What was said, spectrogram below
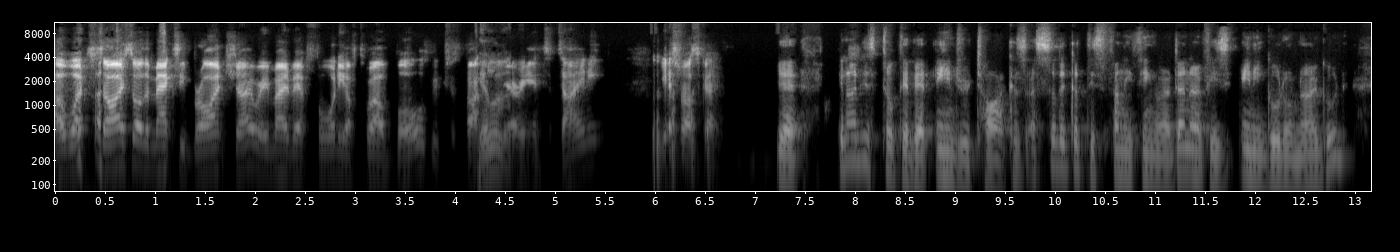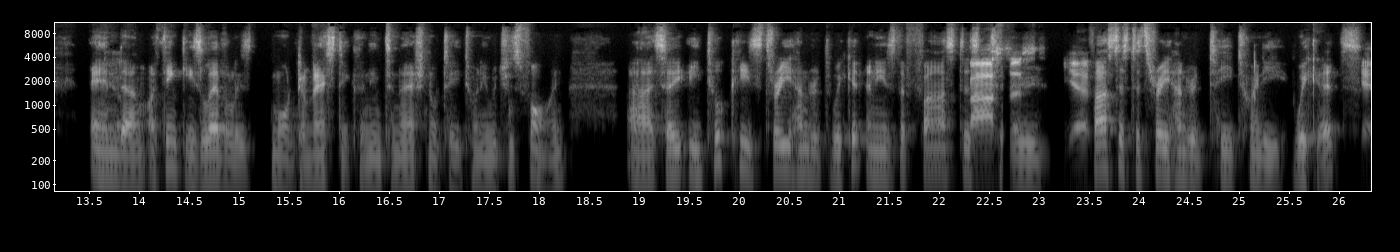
I watched. So I saw the Maxi Bryant show where he made about forty off twelve balls, which was fucking very entertaining. Yes, Roscoe. Yeah. Can I just talk about Andrew Tye? Because I sort of got this funny thing where I don't know if he's any good or no good. And um, I think his level is more domestic than international T20, which is fine. Uh, so he took his 300th wicket and he's the fastest, to Fastest. Fastest to 300 T20 wickets. Yep.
